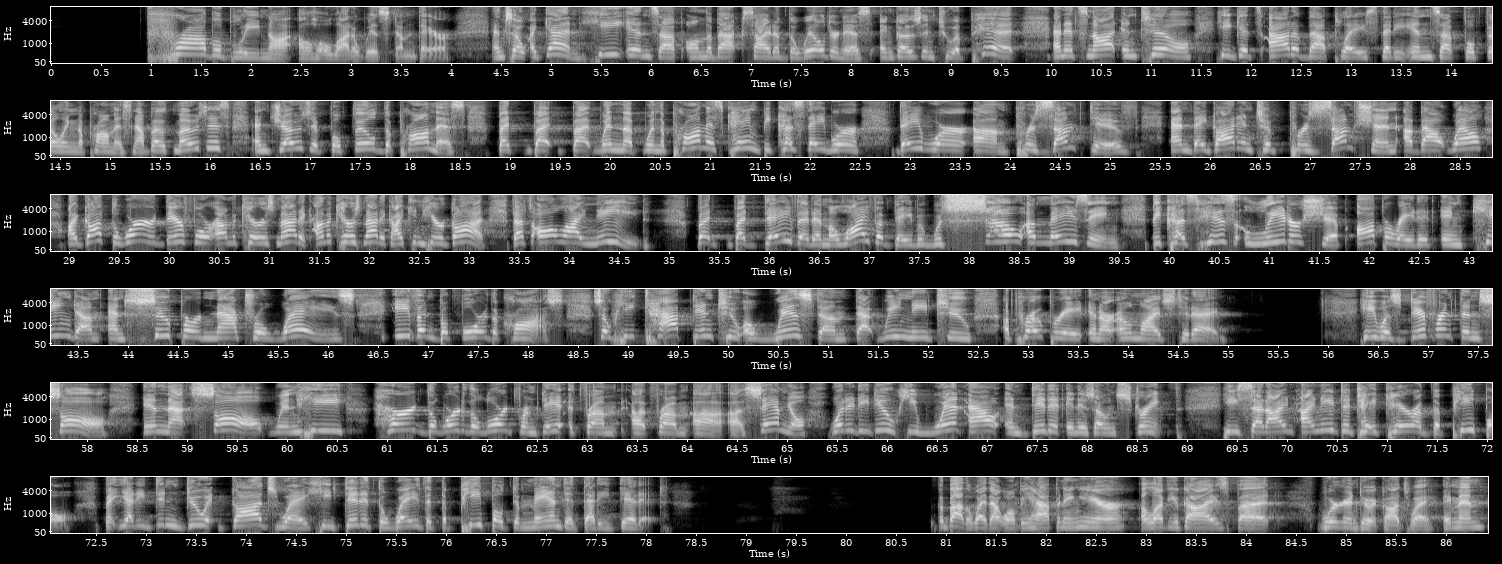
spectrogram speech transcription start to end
probably not a whole lot of wisdom there. And so again, he ends up on the backside of the wilderness and goes into a pit. And it's not until he gets out of that place that he ends up fulfilling the promise. Now, both Moses and Joseph fulfilled the promise, but, but, but when the, when the promise came, because they were, they were, um, presumptive and they got into presumption about, well, I got the word, therefore I'm a charismatic charismatic. I'm a charismatic. I can hear God. That's all I need. But, but David and the life of David was so amazing because his leadership operated in kingdom and supernatural ways even before the cross. So he tapped into a wisdom that we need to appropriate in our own lives today. He was different than Saul in that Saul, when he heard the word of the Lord from from uh, from uh, uh, Samuel, what did he do? He went out and did it in his own strength. He said, "I I need to take care of the people," but yet he didn't do it God's way. He did it the way that the people demanded that he did it. By the way, that won't be happening here. I love you guys, but we're going to do it God's way. Amen.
